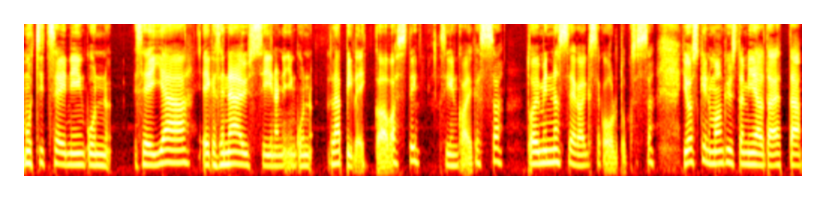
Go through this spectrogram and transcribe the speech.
mutta sitten se ei niin kuin, se ei jää eikä se näy siinä niin kuin läpileikkaavasti siinä kaikessa – toiminnassa ja kaikessa koulutuksessa. Joskin mä oon kyllä sitä mieltä, että,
